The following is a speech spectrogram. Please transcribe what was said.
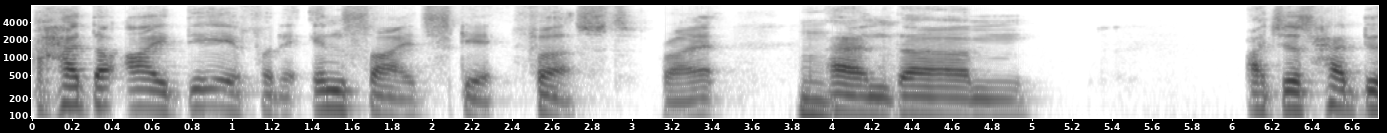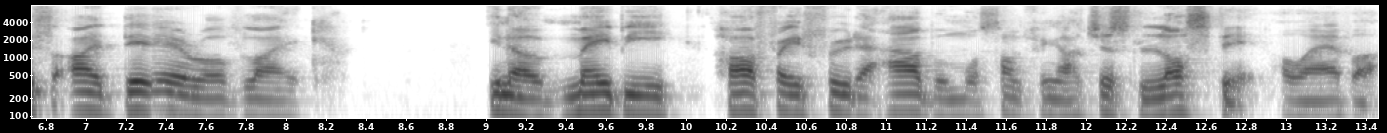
I had the idea for the inside skit first, right? Hmm. And um I just had this idea of like, you know, maybe halfway through the album or something, I just lost it or whatever.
